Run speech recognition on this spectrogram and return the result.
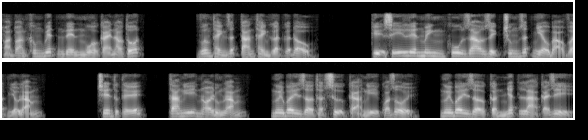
hoàn toàn không biết nên mua cái nào tốt. Vương thành rất tán thành gật gật đầu kỵ sĩ liên minh khu giao dịch chung rất nhiều bảo vật nhiều lắm. Trên thực tế, ta nghĩ nói đúng lắm, ngươi bây giờ thật sự cả nghĩ quá rồi, ngươi bây giờ cần nhất là cái gì?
